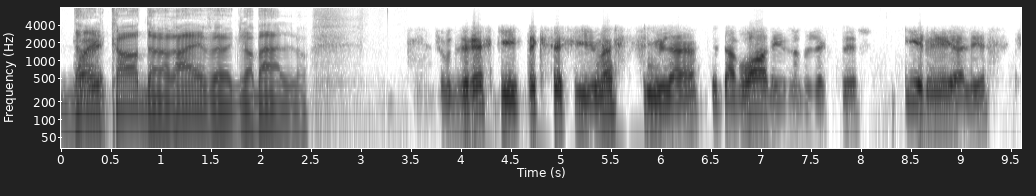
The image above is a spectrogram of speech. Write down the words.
dans Ouais. le cadre d'un rêve euh, global. là. Je vous dirais, ce qui est excessivement stimulant, c'est d'avoir des objectifs irréalistes qui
